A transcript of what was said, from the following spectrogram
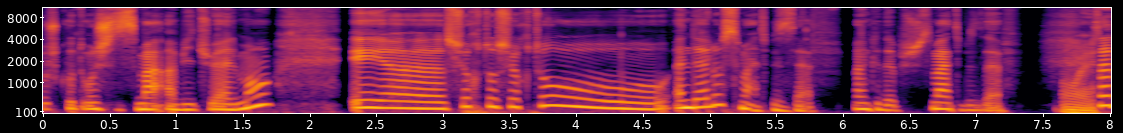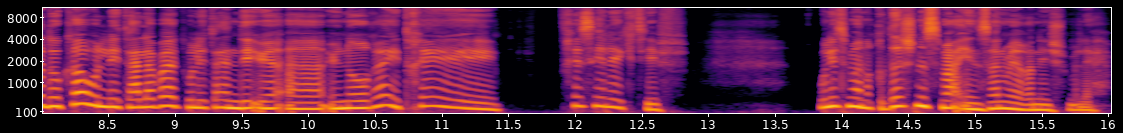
واش كنت واش نسمع habituellement et surtout surtout اندلس سمعت بزاف ما نكذبش سمعت بزاف حتى دوكا وليت على بالك وليت عندي une oreille très très sélective وليت ما نقدرش نسمع إنسان ما يغنيش مليح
